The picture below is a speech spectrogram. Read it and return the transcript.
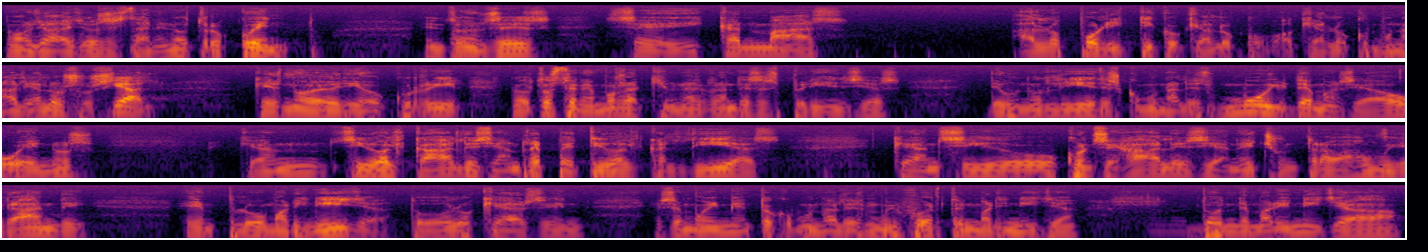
No, ya ellos están en otro cuento. Entonces se dedican más a lo político que a lo, que a lo comunal y a lo social, que no debería ocurrir. Nosotros tenemos aquí unas grandes experiencias de unos líderes comunales muy demasiado buenos, que han sido alcaldes y han repetido alcaldías, que han sido concejales y han hecho un trabajo muy grande. Ejemplo, Marinilla, todo lo que hacen, ese movimiento comunal es muy fuerte en Marinilla, donde Marinilla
